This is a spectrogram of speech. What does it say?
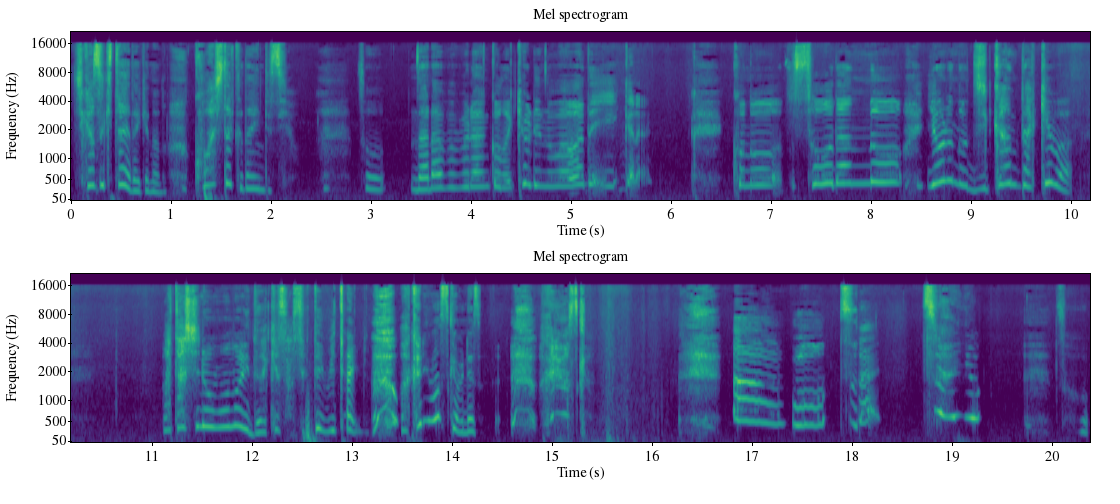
近づきたいだけなの。壊したくないんですよ。そう。並ぶブランコの距離のままでいいから、この相談の夜の時間だけは、私のものにだけさせてみたい。わかりますか皆さん？わかりますか？ああもう辛い。辛いよ。そう。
